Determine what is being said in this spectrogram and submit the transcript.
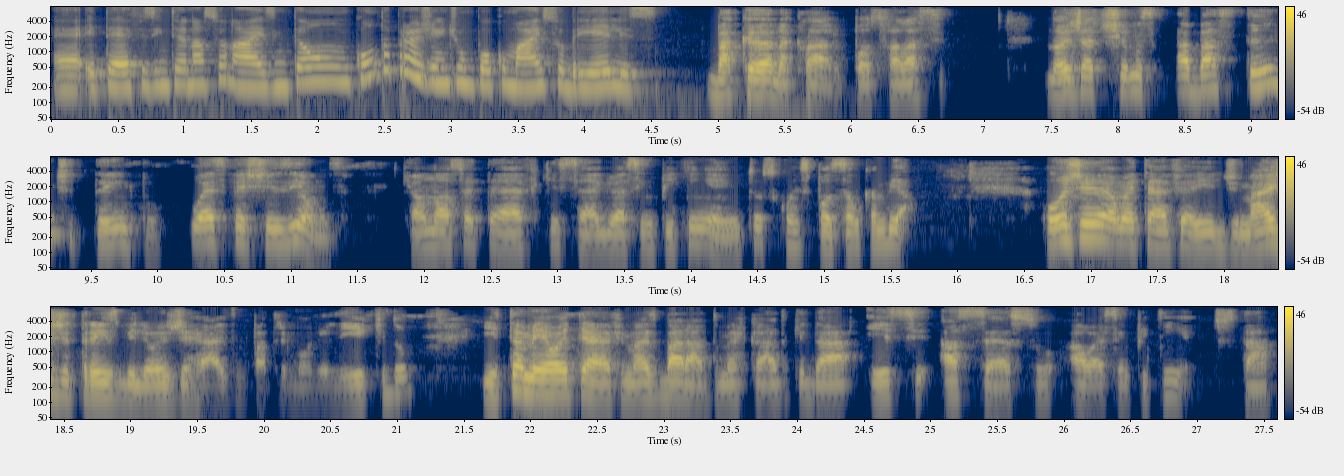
é, ETFs internacionais. Então, conta pra gente um pouco mais sobre eles. Bacana, claro, posso falar assim. Nós já tínhamos há bastante tempo o SPX11, que é o nosso ETF que segue o S&P 500 com exposição cambial. Hoje é um ETF aí de mais de 3 bilhões de reais em patrimônio líquido e também é o ETF mais barato do mercado que dá esse acesso ao S&P 500, tá?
